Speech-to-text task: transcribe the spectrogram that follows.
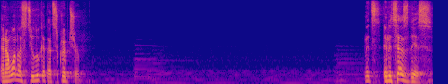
And I want us to look at that scripture. And, it's, and it says this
